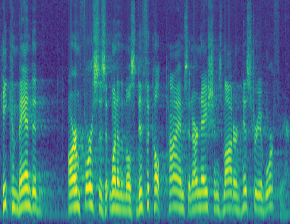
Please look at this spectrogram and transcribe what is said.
He commanded armed forces at one of the most difficult times in our nation's modern history of warfare.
